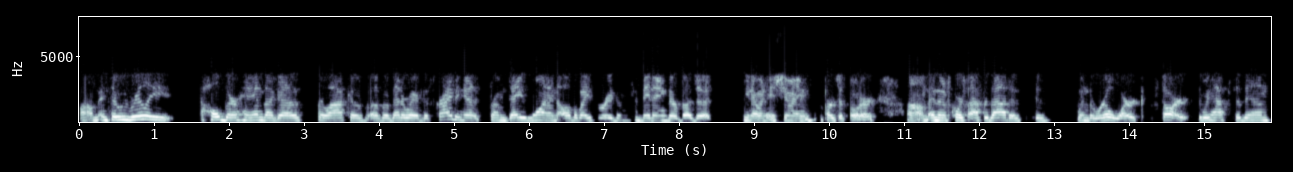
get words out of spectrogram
Um, and so we really hold their hand, I guess, for lack of, of a better way of describing it, from day one all the way through them committing their budget, you know, and issuing a purchase order. Um, and then of course after that is is when the real work starts. We have to then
